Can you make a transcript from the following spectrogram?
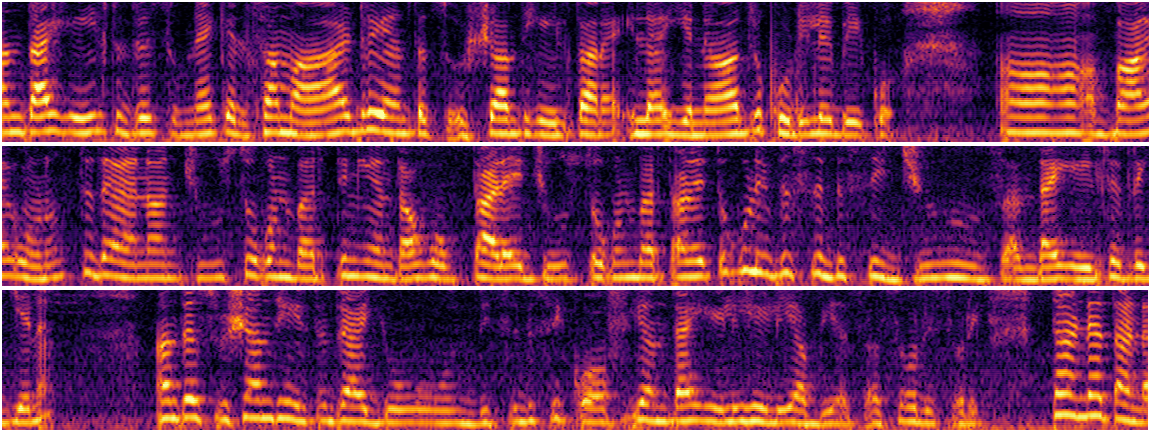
ಅಂತ ಹೇಳ್ತಿದ್ರೆ ಸುಮ್ಮನೆ ಕೆಲಸ ಮಾಡ್ರಿ ಅಂತ ಸುಶಾಂತ್ ಹೇಳ್ತಾನೆ. ಇಲ್ಲ, ಏನಾದರೂ ಕುಡಿಲೇಬೇಕು. ಬಾಯಿ ಒಣಗ್ತಿದೆ. ನಾನು ಜ್ಯೂಸ್ ತೊಗೊಂಡು ಬರ್ತೀನಿ ಅಂತ ಹೋಗ್ತಾಳೆ. ಜ್ಯೂಸ್ ತೊಗೊಂಡು ಬರ್ತಾಳೆ. ತಗೊಳ್ಳಿ, ಬಿಸಿ ಬಿಸಿ ಜ್ಯೂಸ್ ಅಂತ ಹೇಳ್ತಿದ್ರೆ ಏನ? ಅಂತ ಸುಶಾಂತ್ ಹೇಳ್ತಿದ್ರೆ, ಅಯ್ಯೋ, ಬಿಸಿ ಬಿಸಿ ಕಾಫಿ ಅಂತ ಹೇಳಿ ಹೇಳಿ ಅಭ್ಯಾಸ. ಸಾರಿ ಸಾರಿ ತಂಡ ತಂಡ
